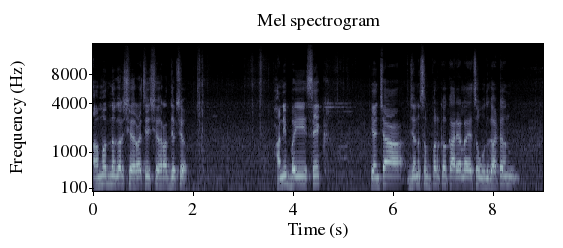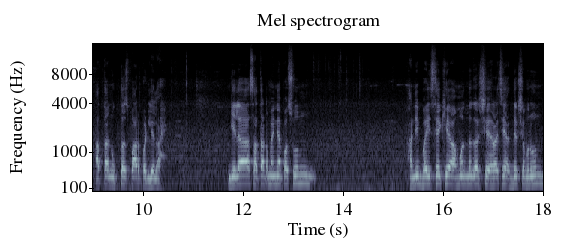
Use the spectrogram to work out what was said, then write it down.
अहमदनगर शहराचे शहराध्यक्ष हनीफभाई शेख यांच्या जनसंपर्क कार्यालयाचं उद्घाटन आत्ता नुकतंच पार पडलेलं आहे. गेल्या सात आठ महिन्यापासून हनीफभाई शेख हे अहमदनगर शहराचे अध्यक्ष म्हणून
